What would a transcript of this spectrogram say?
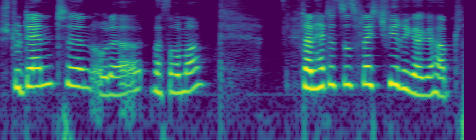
Studentin oder was auch immer, dann hättest du es vielleicht schwieriger gehabt.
